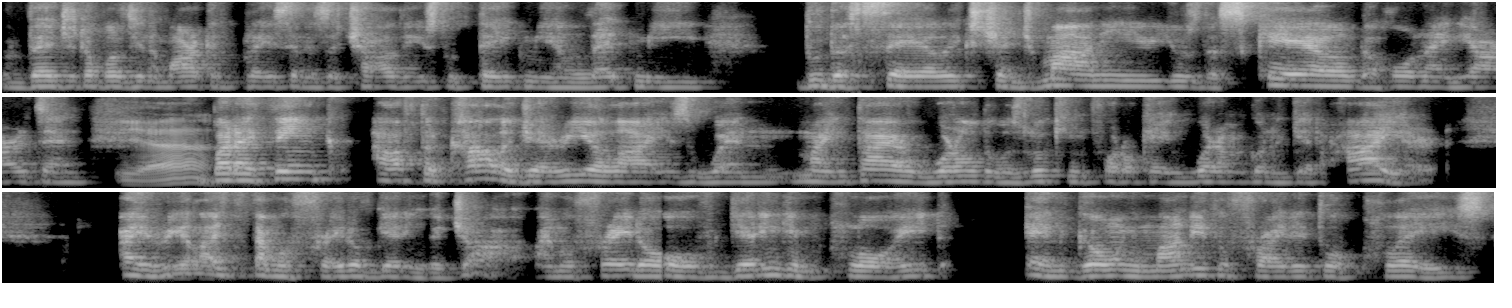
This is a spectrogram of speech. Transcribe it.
vegetables in a marketplace. And as a child, they used to take me and let me do the sale, exchange money, use the scale, the whole nine yards. And yeah. But I think after college, I realized when my entire world was looking for, okay, where am I going to get hired? I realized that I'm afraid of getting a job. I'm afraid of getting employed and going Monday to Friday to a place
